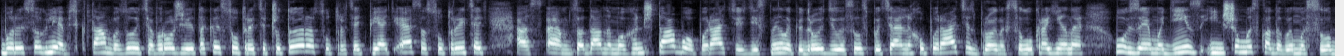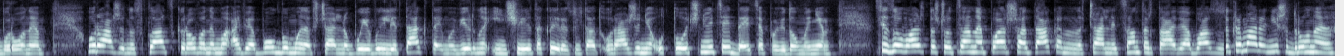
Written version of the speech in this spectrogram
Борисоглєбськ. Там базуються ворожі літаки Су-34, Су-35С, Су-30 СМ. За даними Генштабу, операцію здійснили підрозділи сил спеціальних операцій Збройних сил України у взаємодії з іншими складовими сил оборони. Уражено склад з керованими авіабомбами, навчально-бойовий літак та ймовірно інші літаки. Результат ураження уточнюється. Йдеться в повідомленні. Слід зауважити, що це не перша атака на навчальний центр та авіабазу. Зокрема, раніше дрони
